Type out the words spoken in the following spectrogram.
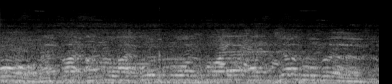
four. That's right, Underlight, all four on fire and Jungle them.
